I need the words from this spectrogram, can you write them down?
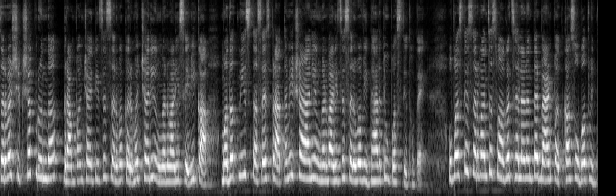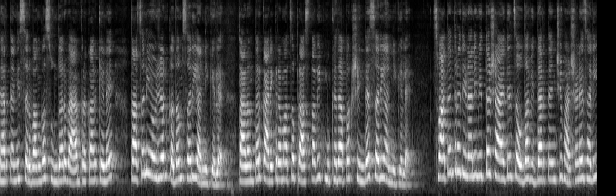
सर्व शिक्षक वृंद ग्रामपंचायतीचे सर्व कर्मचारी अंगणवाडी सेविका मदतनीस तसेच प्राथमिक शाळा आणि अंगणवाडीचे सर्व विद्यार्थी उपस्थित होते. उपस्थित सर्वांचं स्वागत झाल्यानंतर बँड पथकासोबत विद्यार्थ्यांनी सर्वांग सुंदर व्यायाम प्रकार केले. त्याचं नियोजन कदम सर यांनी केलंय. त्यानंतर कार्यक्रमाचं प्रास्ताविक मुख्याध्यापक शिंदे सर यांनी केलंय. स्वातंत्र्य दिनानिमित्त शाळेतील चौदा विद्यार्थ्यांची भाषणे झाली.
